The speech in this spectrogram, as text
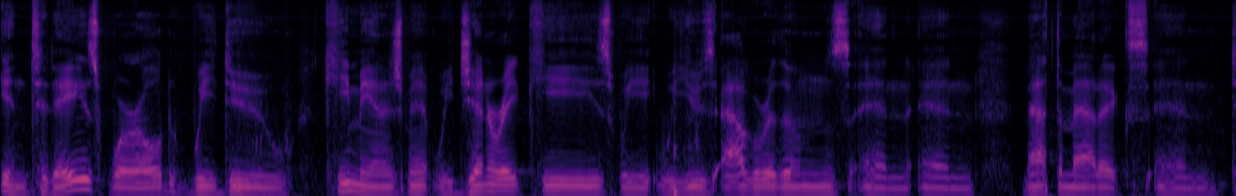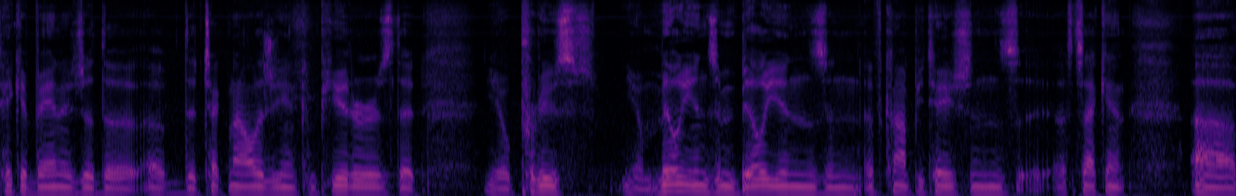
in today's world, we do key management. We generate keys. We we use algorithms and and mathematics and take advantage of the of the technology and computers that you know produce you know millions and billions and of computations a second. Uh,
